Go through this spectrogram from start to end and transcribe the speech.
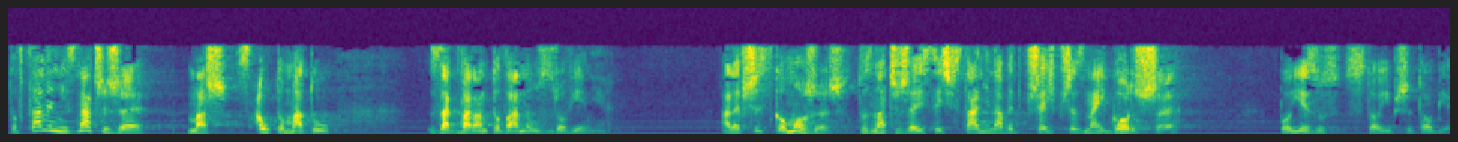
To wcale nie znaczy, że masz z automatu zagwarantowane uzdrowienie. Ale wszystko możesz. To znaczy, że jesteś w stanie nawet przejść przez najgorsze, bo Jezus stoi przy tobie.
